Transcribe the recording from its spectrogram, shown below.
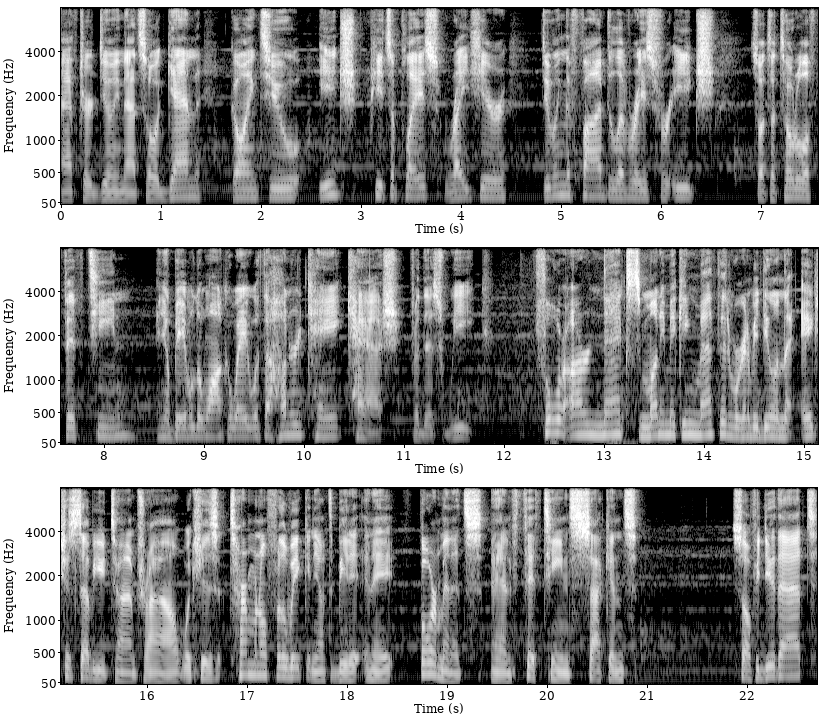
after doing that. So again, going to each pizza place right here, doing the five deliveries for each. So it's a total of 15, and you'll be able to walk away with 100k cash for this week. For our next money making method, we're going to be doing the HSW time trial, which is terminal for the week, and you have to beat it in a 4 minutes and 15 seconds. So if you do that,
